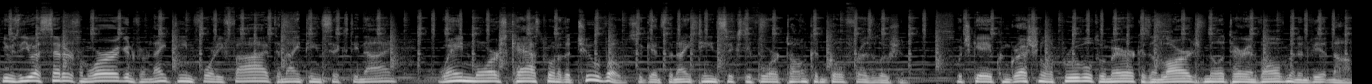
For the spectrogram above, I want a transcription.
He was the U.S. Senator from Oregon from 1945 to 1969. Wayne Morse cast one of the two votes against the 1964 Tonkin Gulf Resolution, which gave congressional approval to America's enlarged military involvement in Vietnam.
